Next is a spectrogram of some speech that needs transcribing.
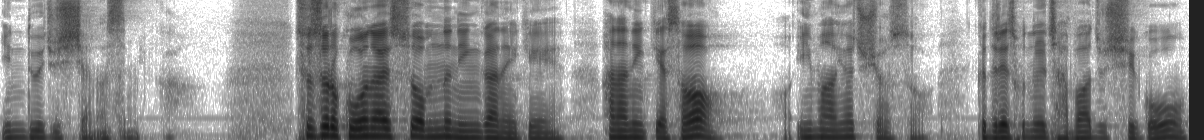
인도해 주시지 않았습니까? 스스로 구원할 수 없는 인간에게 하나님께서 임하여 주셔서 그들의 손을 잡아 주시고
